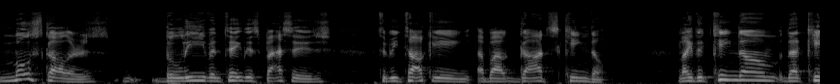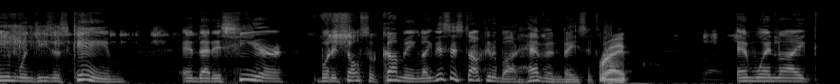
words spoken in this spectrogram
most scholars believe and take this passage to be talking about God's kingdom. Like the kingdom that came when Jesus came and that is here, but it's also coming. Like this is talking about heaven basically. Right. And when like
